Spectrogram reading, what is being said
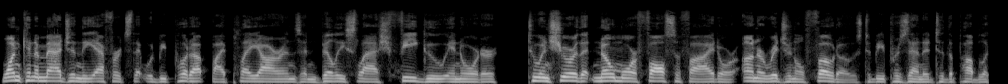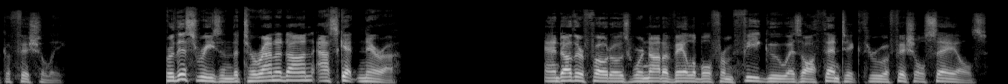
one can imagine the efforts that would be put up by Plejarans and Billy slash Figu in order to ensure that no more falsified or unoriginal photos to be presented to the public officially. For this reason, the Pteranodon asketnera and other photos were not available from Figu as authentic through official sales.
